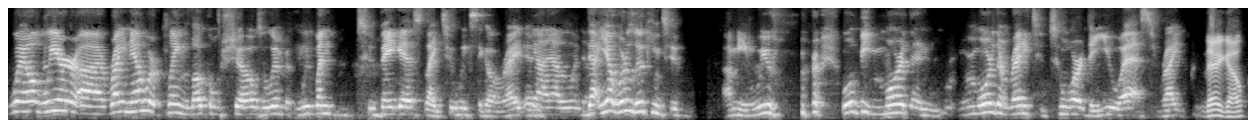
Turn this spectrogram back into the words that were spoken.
Well, we're uh, right now we're playing local shows. We went, we went to Vegas like two weeks ago, right? And Yeah, yeah, we went that, yeah, we're looking to. I mean, we we will be more than more than ready to tour the U.S. Right? There you go.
